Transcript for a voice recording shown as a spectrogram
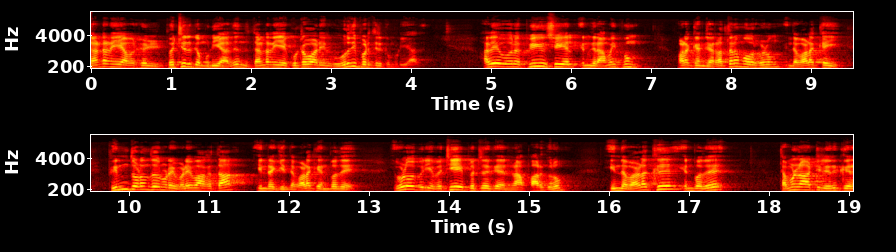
தண்டனையை அவர்கள் பெற்றிருக்க முடியாது இந்த தண்டனையை குற்றவாளிகளுக்கு உறுதிப்படுத்தியிருக்க முடியாது. அதே போல் பியூசிஎல் என்கிற அமைப்பும் வழக்கறிஞர் ரத்னம் அவர்களும் இந்த வழக்கை பின்தொடர்ந்ததனுடைய விளைவாகத்தான் இன்றைக்கு இந்த வழக்கு என்பது இவ்வளோ பெரிய வெற்றியை பெற்றிருக்கு என்று நாம் பார்க்கிறோம். இந்த வழக்கு என்பது தமிழ்நாட்டில் இருக்கிற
